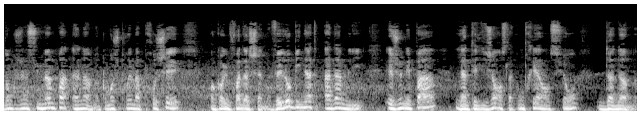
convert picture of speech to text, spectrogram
Donc je ne suis même pas un homme. Comment je pourrais m'approcher, encore une fois, d'Hachem? Velo binat et je n'ai pas l'intelligence, la compréhension d'un homme.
